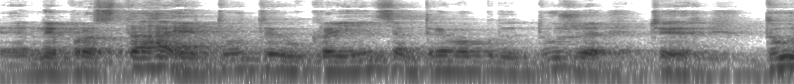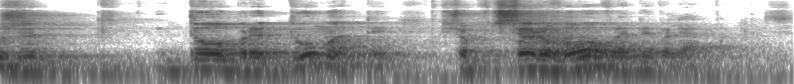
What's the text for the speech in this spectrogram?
е, непроста. І тут українцям треба буде дуже, дуже добре думати, щоб чергове не вляпатися.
